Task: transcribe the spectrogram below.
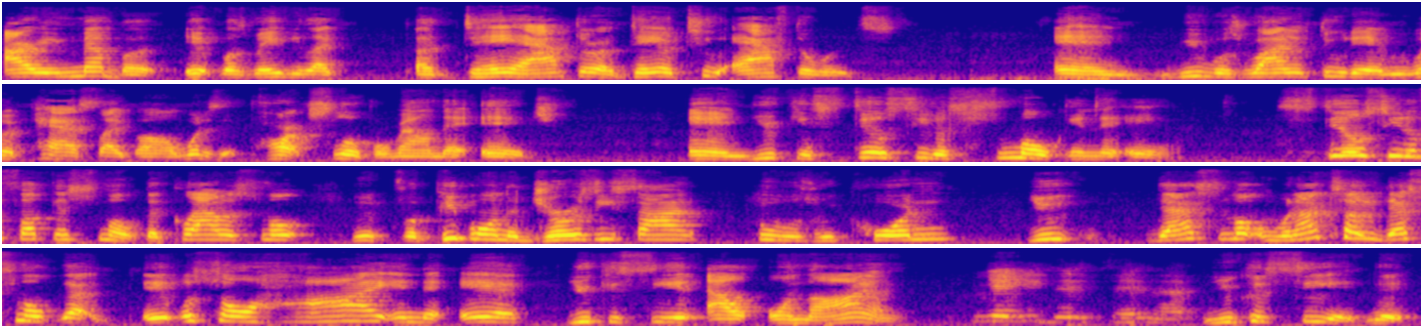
I remember it was maybe like a day after, a day or two afterwards, and we was riding through there. We went past like um, what is it, Park Slope around that edge, and you can still see the smoke in the air. Still see the fucking smoke, the cloud of smoke. For people on the Jersey side who was recording, you that smoke. When I tell you that smoke, that it was so high in the air, you could see it out on the island. Yeah, you did say that. You could see it, that-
